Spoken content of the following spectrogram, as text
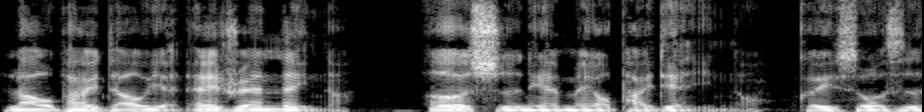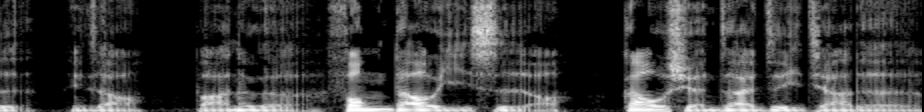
老牌导演 Adrian Lin 啊，二十年没有拍电影哦，可以说是你知道，把那个封刀仪式哦，高悬在自己家的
